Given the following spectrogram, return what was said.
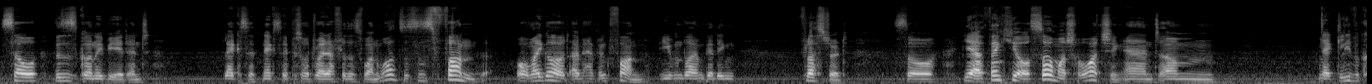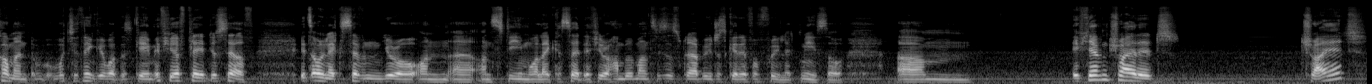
So this is gonna be it. And like I said, next episode right after this one. Well, this is fun. Oh my god, I'm having fun, even though I'm getting flustered. So yeah, thank you all so much for watching, and um, like leave a comment what you think about this game if you have played it yourself. It's only like seven euro on uh, on Steam, or like I said, if you're a humble monthly subscriber, you just get it for free, like me. So um, if you haven't tried it, try it.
